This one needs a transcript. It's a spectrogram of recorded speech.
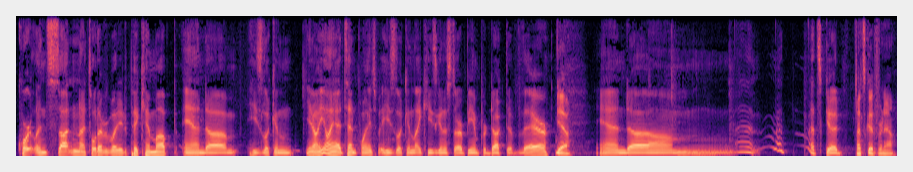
Courtland Sutton, I told everybody to pick him up, and um, he's looking, you know, he only had 10 points, but he's looking like he's going to start being productive there. Yeah. And um, that's good. That's good for now.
